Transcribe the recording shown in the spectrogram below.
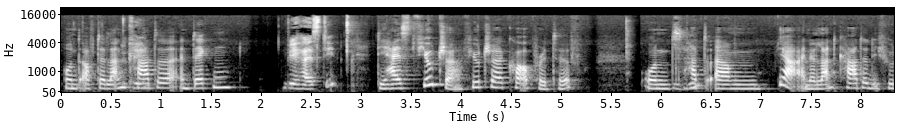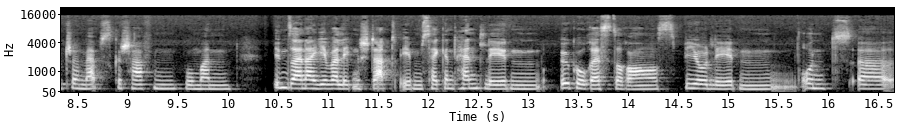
und auf der Landkarte okay. entdecken. Wie heißt die? Die heißt Future, Future Cooperative und mhm. hat ähm, ja, eine Landkarte, die Future Maps, geschaffen, wo man in seiner jeweiligen Stadt eben Second-Hand-Läden, Öko-Restaurants, Bioläden und äh,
